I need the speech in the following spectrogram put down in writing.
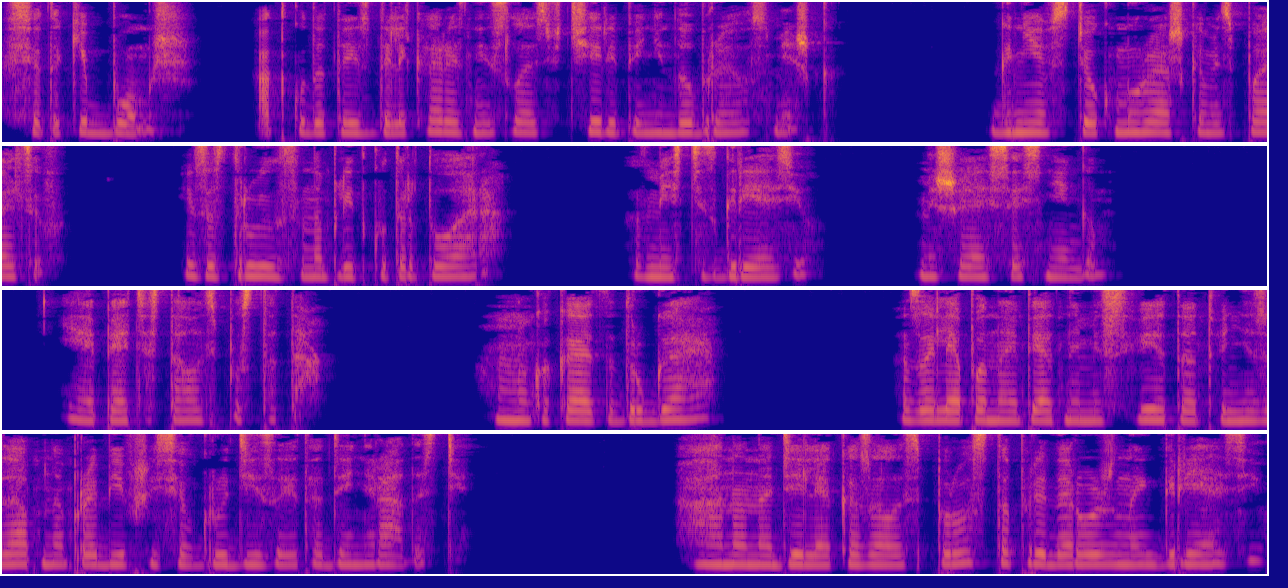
Все-таки бомж. Откуда-то издалека разнеслась в черепе недобрая усмешка. Гнев стек мурашками с пальцев и заструился на плитку тротуара, вместе с грязью, мешаясь со снегом. И опять осталась пустота. Но какая-то другая, заляпанная пятнами света от внезапно пробившейся в груди за этот день радости. А она на деле оказалась просто придороженной грязью.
